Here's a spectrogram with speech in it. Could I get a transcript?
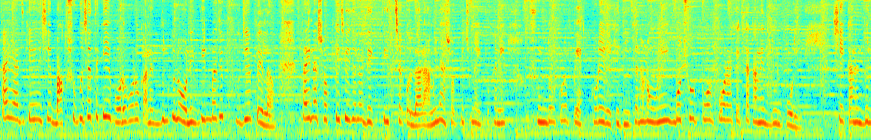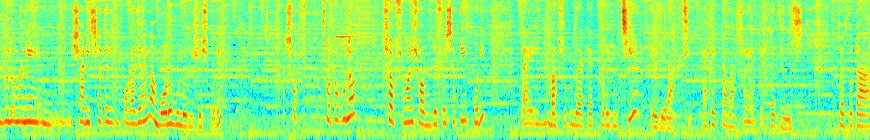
তাই আজকে সেই বাক্স গুছাতে গিয়ে বড় বড় কানের দুলগুলো অনেক দিন বাজে খুঁজে পেলাম। তাই না সব কিছুই যেন দেখতে ইচ্ছা করল। আর আমি না সব কিছু না একটুখানি সুন্দর করে প্যাক করে রেখে দিই। কেননা অনেক বছর পর পর এক একটা কানের দুল পরি। সেই কানের দুলগুলো মানে শাড়ির সাথে পরা যায় না, বড়গুলো বিশেষ করে। সব ছোটোগুলো সবসময় সব ড্রেসের সাথেই পরি। তাই বাক্সগুলো এক এক করে গুছিয়ে এই যে রাখছি। এক একটা বাক্স এক একটা জিনিস। যতটা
